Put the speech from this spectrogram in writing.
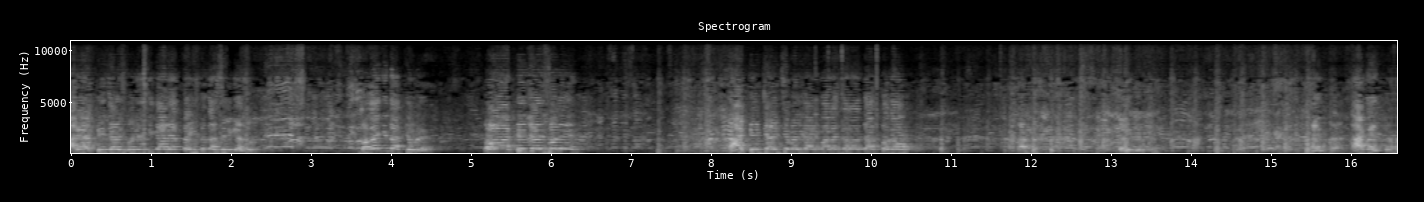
आणि अठ्ठेचाळीसमध्ये ती गाडी आता इथंच असेल की अजून? बघा की दात तेवढं हो अठ्ठेचाळीसमध्ये. अठ्ठेचाळीसमध्ये बैलगाडी मालक जरा दात बघाव. आठ आहेत ना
